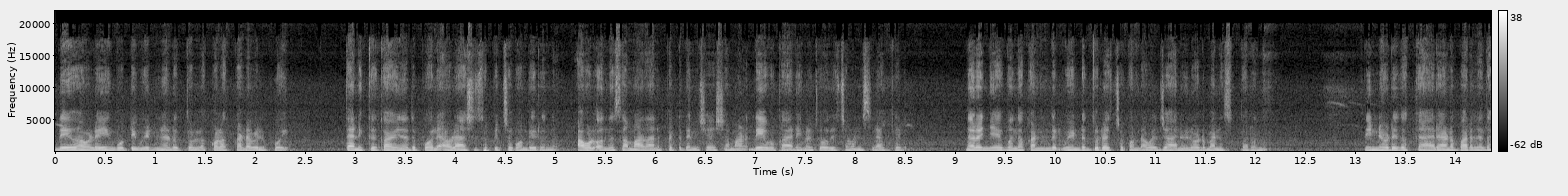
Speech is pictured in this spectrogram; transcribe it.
ദേവ് അവളെയും കൂട്ടി വീടിനടുത്തുള്ള കുളക്കടവിൽ പോയി. തനിക്ക് കഴിയുന്നതുപോലെ അവളെ ആശ്വസിപ്പിച്ചുകൊണ്ടിരുന്നു. അവൾ ഒന്ന് സമാധാനപ്പെട്ടതിന് ശേഷമാണ് ദേവ് കാര്യങ്ങൾ ചോദിച്ച് മനസ്സിലാക്കിയത്. നിറഞ്ഞേകുന്ന കണ്ണിൽ വീണ്ടും തുടച്ചുകൊണ്ട് അവൾ ജാനുവിനോട് മനസ്സ് തുറന്നു. നിന്നോട് ഇതൊക്കെ ആരാണ് പറഞ്ഞത്?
